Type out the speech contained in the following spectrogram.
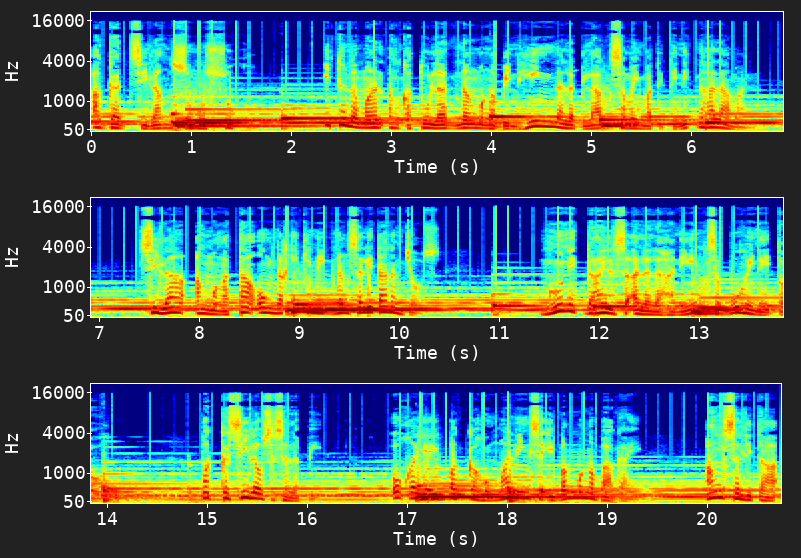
agad silang sumusuko. Ito naman ang katulad ng mga binhing nalaglag sa may matitinik na halaman. Sila ang mga taong nakikinig ng salita ng Diyos. Ngunit dahil sa alalahanin sa buhay na ito, pagkasilaw sa salapi, o kaya'y pagkahumaling sa ibang mga bagay, ang salita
